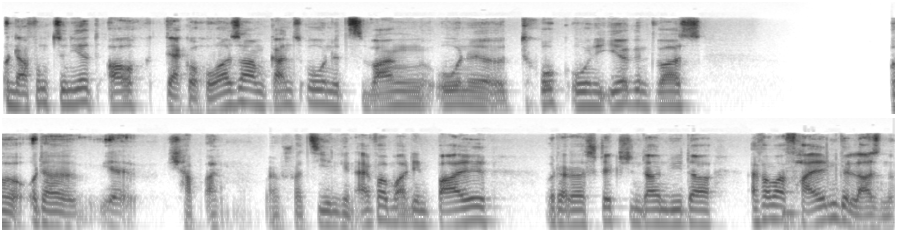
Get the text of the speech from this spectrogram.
Und da funktioniert auch der Gehorsam ganz ohne Zwang, ohne Druck, ohne irgendwas. Äh, oder ich habe beim Spazierengehen einfach mal den Ball oder das Stöckchen dann wieder einfach mal fallen gelassen,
